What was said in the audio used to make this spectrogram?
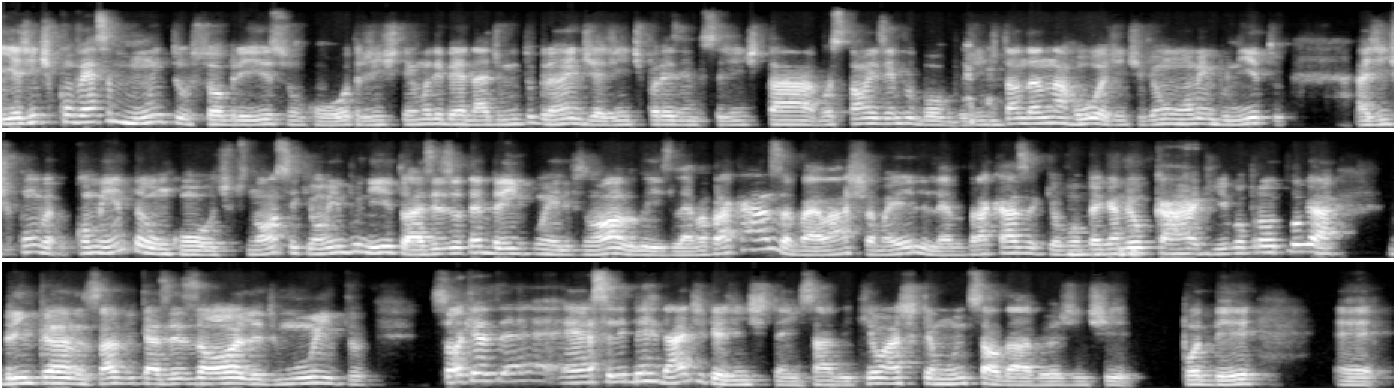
E a gente conversa muito sobre isso um com o outro, a gente tem uma liberdade muito grande. A gente, por exemplo, se a gente tá. Vou citar um exemplo bobo. A gente tá andando na rua, a gente vê um homem bonito, a gente comenta um com o outro, tipo, nossa, que homem bonito. Às vezes eu até brinco com ele, ó, oh, Luiz, leva para casa, vai lá, chama ele, leva para casa, que eu vou pegar meu carro aqui e vou para outro lugar. Brincando, sabe? Que às vezes olha de muito. Só que é, é, essa liberdade que a gente tem, sabe? Que eu acho que é muito saudável a gente poder é,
